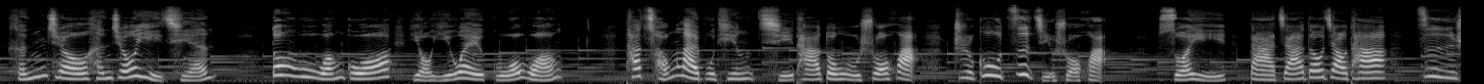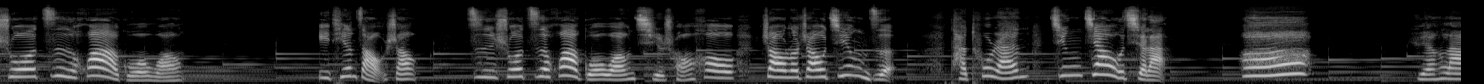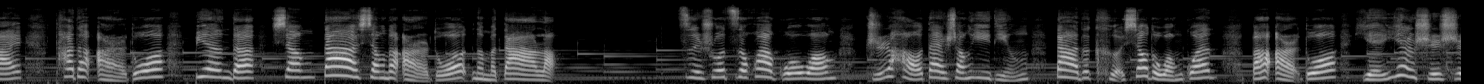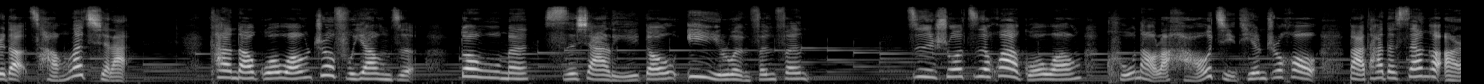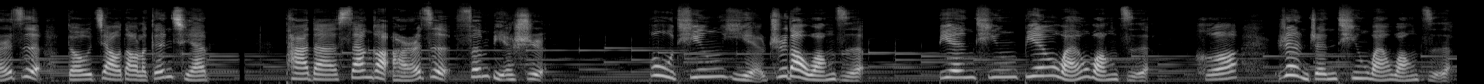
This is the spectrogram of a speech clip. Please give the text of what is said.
很久很久以前，动物王国有一位国王，他从来不听其他动物说话，只顾自己说话，所以大家都叫他自说自话国王。一天早上，自说自话国王起床后，照了照镜子。他突然惊叫起来：“啊！原来他的耳朵变得像大象的耳朵那么大了。”自说自话国王只好戴上一顶大的可笑的王冠，把耳朵严严实实地藏了起来。看到国王这副样子，动物们私下里都议论纷纷。自说自话国王苦恼了好几天之后，把他的三个儿子都叫到了跟前。他的三个儿子分别是：不听也知道王子、边听边玩王子和认真听完王子。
